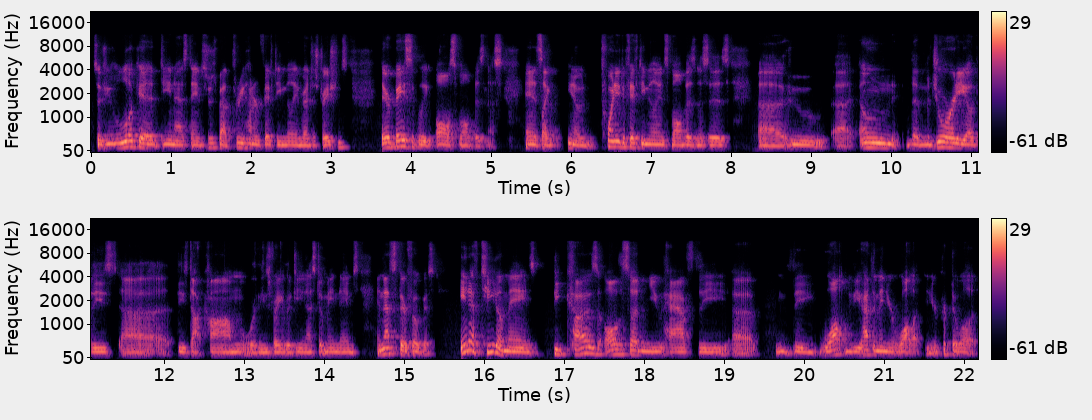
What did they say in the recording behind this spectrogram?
So if you look at DNS names, there's about 350 million registrations. They're basically all small business. And it's like, you know, 20 to 50 million small businesses uh, who uh, own the majority of these uh, these .com or these regular DNS domain names, and that's their focus. NFT domains, because all of a sudden you have the uh, the wallet, you have them in your wallet, in your crypto wallet,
